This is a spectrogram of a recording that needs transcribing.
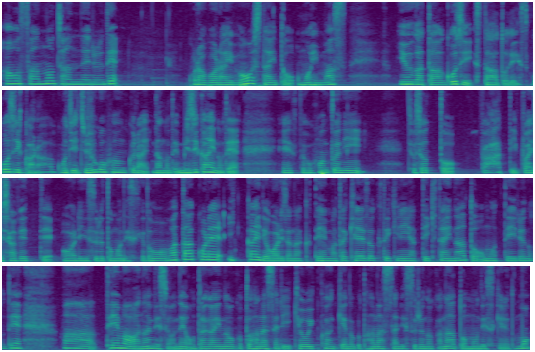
あおさんのチャンネルでコラボライブをしたいと思います。夕方5時スタートです。5時から5時15分くらいなので短いので、えっ、と、本当にちょちょっとバーっていっぱい喋って終わりにすると思うんですけども、またこれ1回で終わりじゃなくて、また継続的にやっていきたいなと思っているので、まあ、テーマは何でしょうね。お互いのことを話したり、教育関係のことを話したりするのかなと思うんですけれども、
